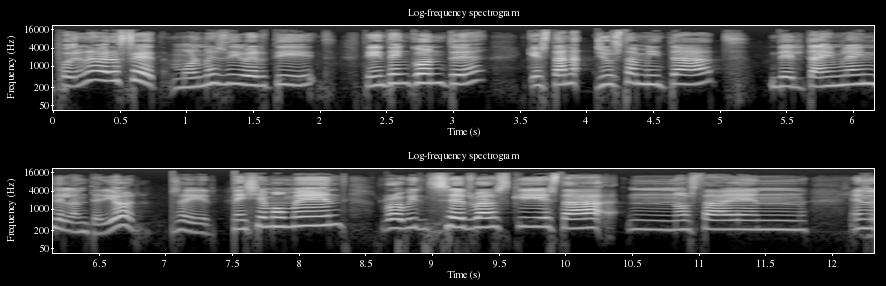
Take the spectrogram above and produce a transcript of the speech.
podrien haver fet molt més divertit tenint en compte que estan just a meitat del timeline de l'anterior. És a dir, en aquest moment, Robin Scherbatsky està, no està en, en,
